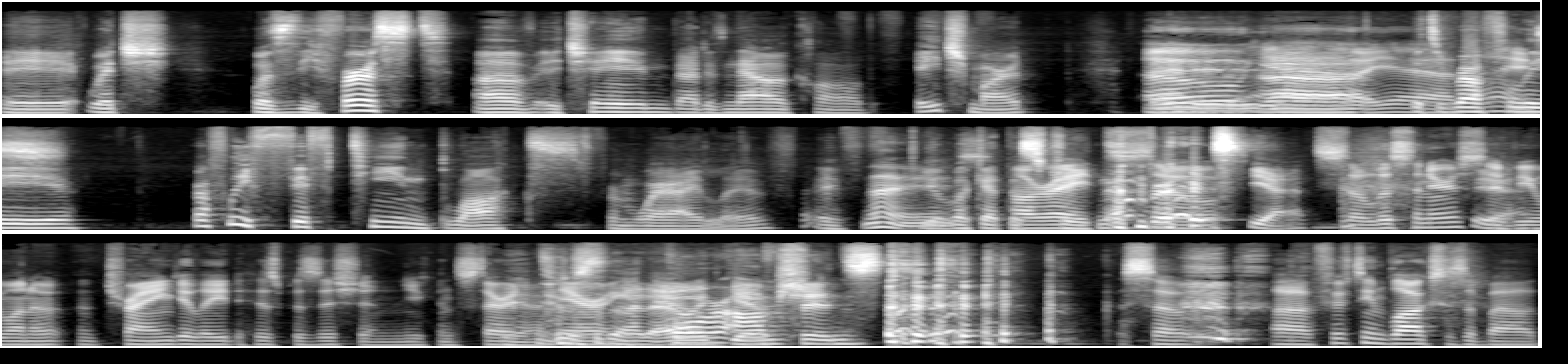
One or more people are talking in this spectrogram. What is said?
a which was the first of a chain that is now called h mart Oh Hey. yeah, Uh, yeah. it's roughly nice. Roughly 15 blocks from where i live if you look at the All street right, so- numbers yeah So listeners, Yeah. if you want to triangulate his position, you can start Yeah, just narrowing that it I down. would Four give- options. So, uh, 15 blocks is about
